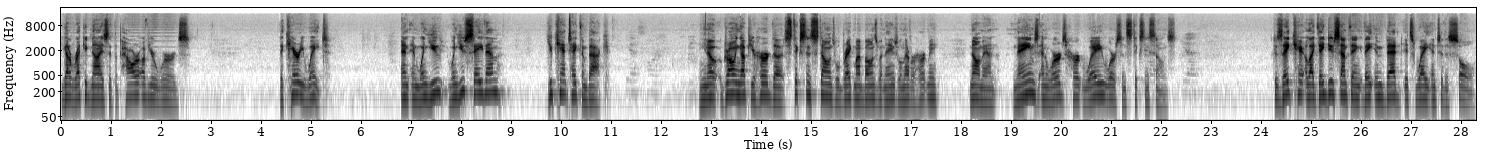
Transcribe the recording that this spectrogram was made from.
You got to recognize that the power of your words they carry weight. And, and when, you, when you say them, you can't take them back. Yes, and you know, growing up, you heard the sticks and stones will break my bones, but names will never hurt me. No, man, names and words hurt way worse than sticks and stones. Because they care, like they do something, they embed its way into the soul.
